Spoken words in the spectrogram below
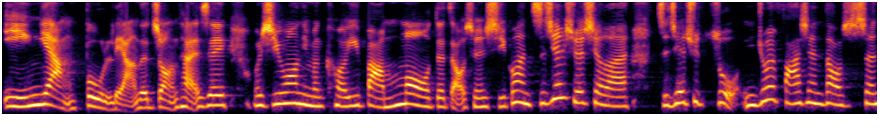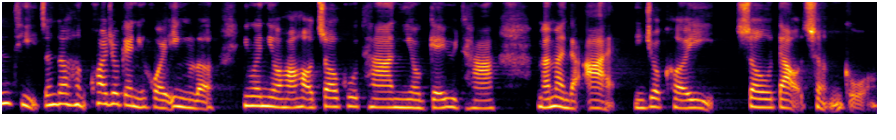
营养不良的状态。所以我希望你们可以把 Mo 的早晨习惯直接学起来，直接去做，你就会发现到身。体真的很快就给你回应了，因为你有好好照顾他，你有给予他满满的爱，你就可以收到成果。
